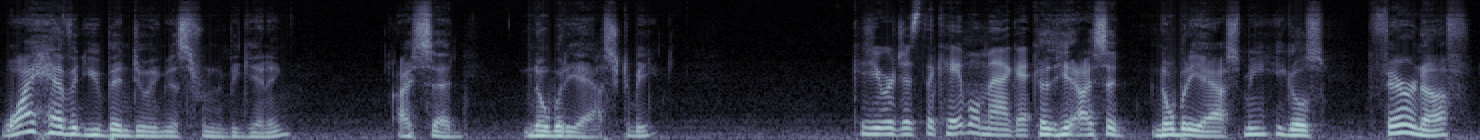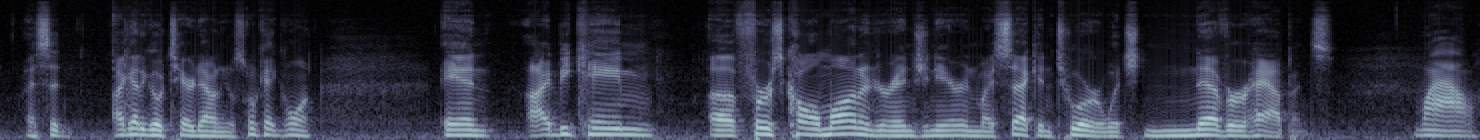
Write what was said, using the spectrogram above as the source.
"Why haven't you been doing this from the beginning?" I said, "Nobody asked me." Because you were just the cable maggot. Because I said, nobody asked me. He goes, fair enough. I said, I got to go tear down. He goes, okay, go on. And I became a first call monitor engineer in my second tour, which never happens. Wow.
